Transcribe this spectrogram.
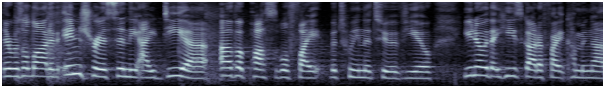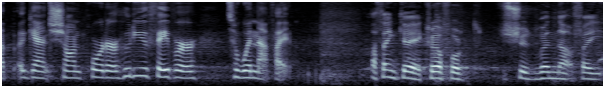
there was a lot of interest in the idea of a possible fight between the two of you. You know that he's got a fight coming up against Sean Porter. Who do you favor to win that fight? I think uh, Crawford should win that fight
